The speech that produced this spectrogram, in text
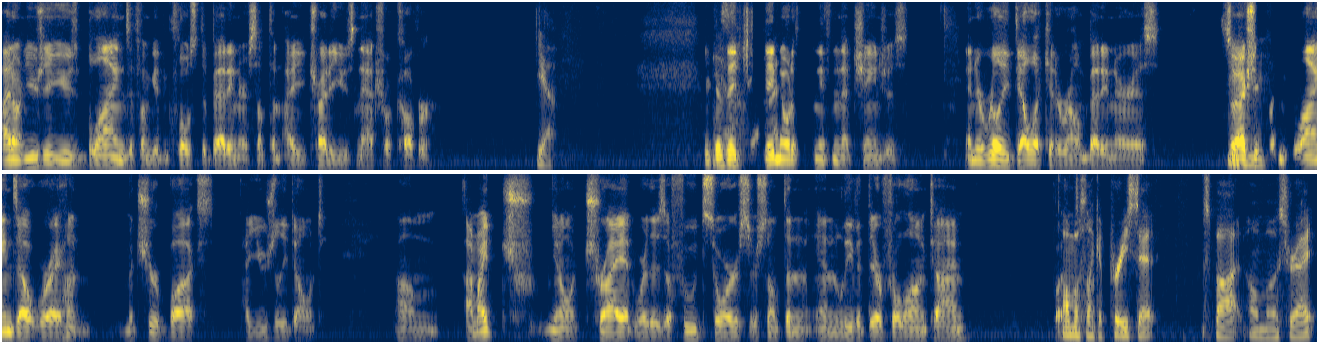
I don't usually use blinds if I'm getting close to bedding or something. I try to use natural cover. Yeah. Because Yeah. they they notice anything that changes, and they're really delicate around bedding areas. So Mhm. actually putting blinds out where I hunt mature bucks, I usually don't. Um, I might tr- you know try it where there's a food source or something and leave it there for a long time. But, Almost like a preset spot, almost right.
